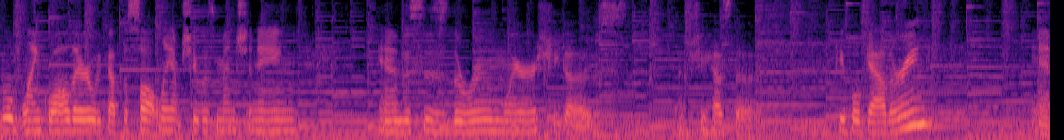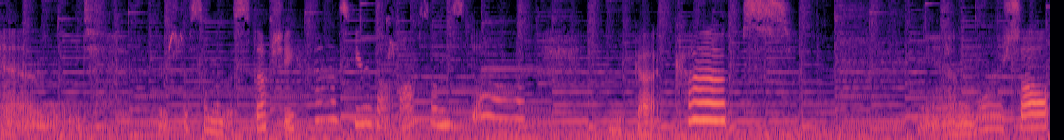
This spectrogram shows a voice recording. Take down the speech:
little blank wall there. We've got the salt lamp she was mentioning. And this is the room where she does she has the people gathering. And there's just some of the stuff she has here the awesome stuff. We've got cups and more salt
